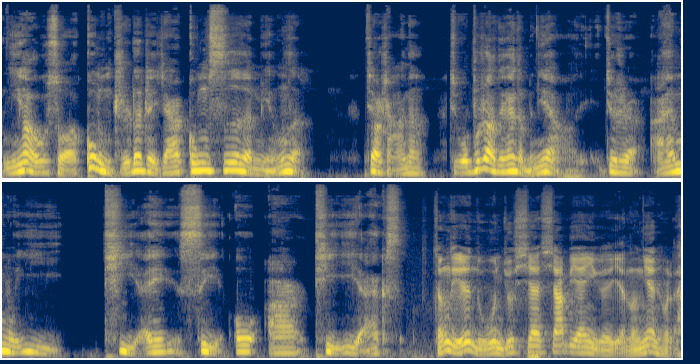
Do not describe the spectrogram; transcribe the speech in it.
你要所供职的这家公司的名字叫啥呢？就我不知道这该怎么念啊，就是 M E T A C O R T E X。整体认读你就瞎瞎编一个也能念出来。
